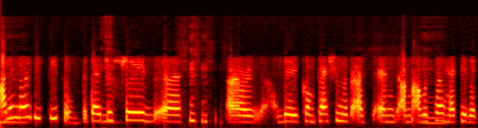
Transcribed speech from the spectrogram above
I don't know these people, but they just shared uh, uh, their compassion with us. And um, I was so happy that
